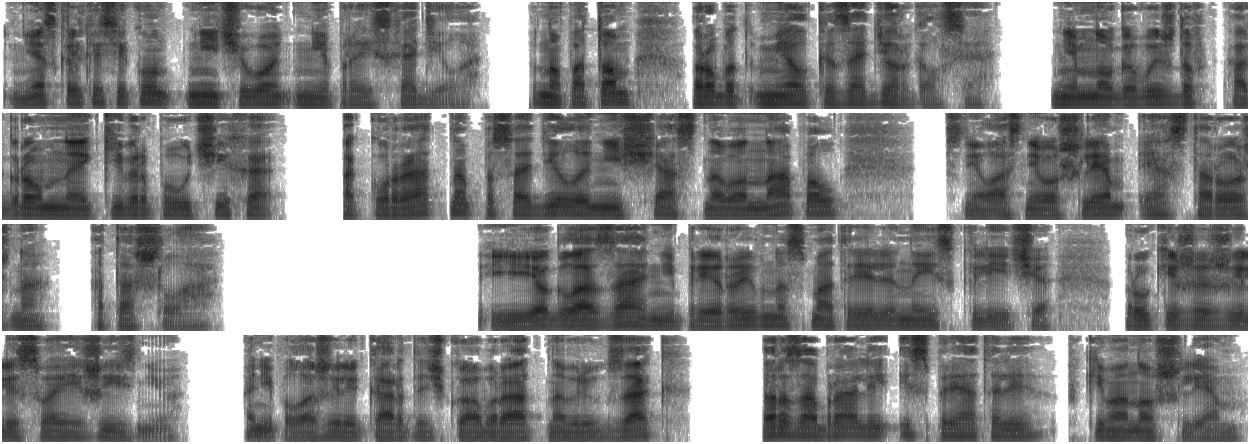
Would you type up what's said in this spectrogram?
Несколько секунд ничего не происходило, но потом робот мелко задергался. Немного выждав, огромная киберпаучиха аккуратно посадила несчастного на пол, сняла с него шлем и осторожно отошла. Ее глаза непрерывно смотрели на Исклича, руки же жили своей жизнью. Они положили карточку обратно в рюкзак, разобрали и спрятали в кимоно шлем.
